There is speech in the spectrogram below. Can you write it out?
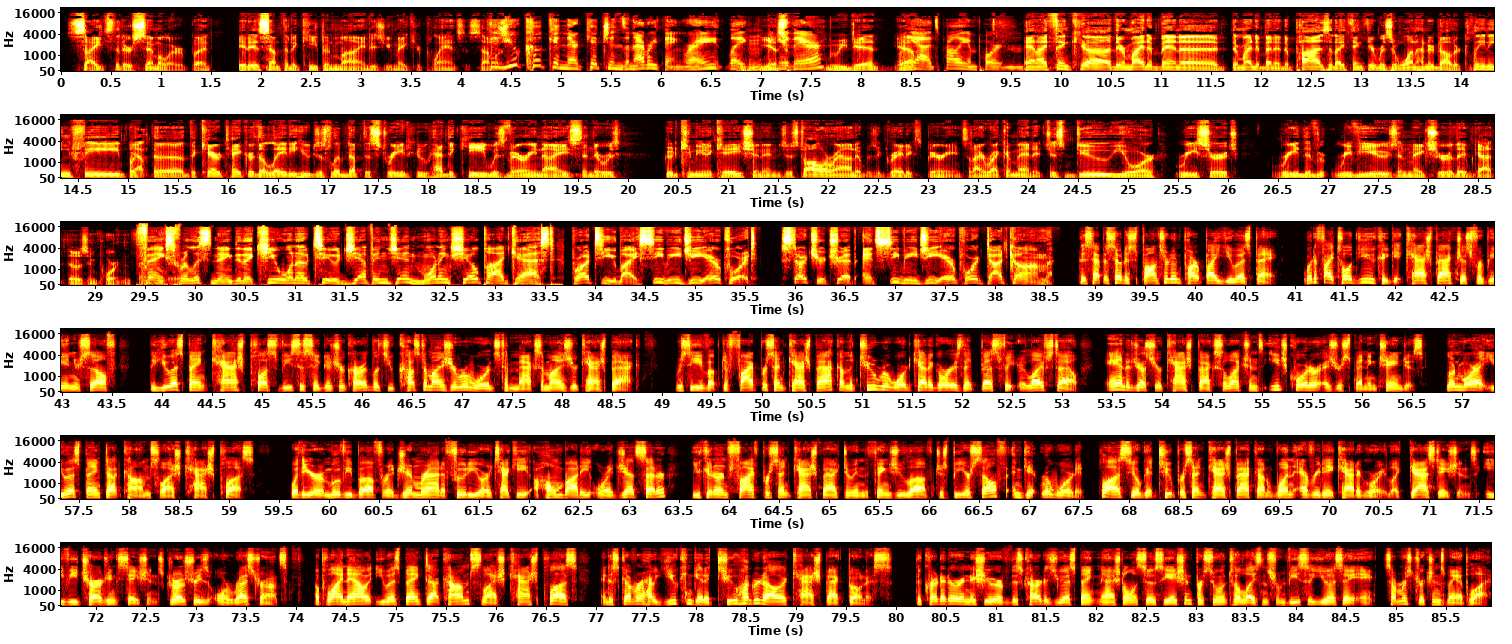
sites that are similar, but it is something to keep in mind as you make your plans this summer. Because you cook in their kitchens and everything, right? Like Mm-hmm. yes, you're there. we did. Well, Yeah. yeah, it's probably important. And I think uh, there might have been a there might have been a deposit. I think there was a one hundred dollar cleaning fee, but Yep. the the caretaker, the lady who just lived up the street, who had the key, was very nice, and there was good communication, and just all around, it was a great experience. And I recommend it. Just do your research, read the v- reviews, and make sure they've got those important things. Thanks for listening to the Q102 Jeff and Jen Morning Show podcast, brought to you by CVG Airport. Start your trip at CVGAirport.com. This episode is sponsored in part by US Bank. What if I told you you could get cash back just for being yourself? The US Bank Cash Plus Visa Signature Card lets you customize your rewards to maximize your cash back. Receive up to 5% cash back on the two reward categories that best fit your lifestyle and adjust your cash back selections each quarter as your spending changes. Learn more at usbank.com slash cash plus. Whether you're a movie buff or a gym rat, a foodie or a techie, a homebody or a jet setter, you can earn 5% cash back doing the things you love. Just be yourself and get rewarded. Plus, you'll get 2% cash back on one everyday category like gas stations, EV charging stations, groceries, or restaurants. Apply now at usbank.com slash cash plus and discover how you can get a $200 cash back bonus. The creditor and issuer of this card is U.S. Bank National Association pursuant to a license from Visa USA Inc. Some restrictions may apply.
